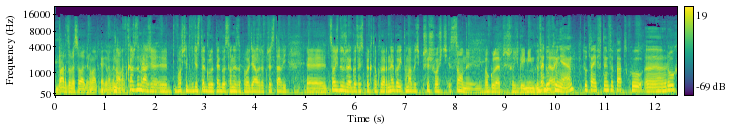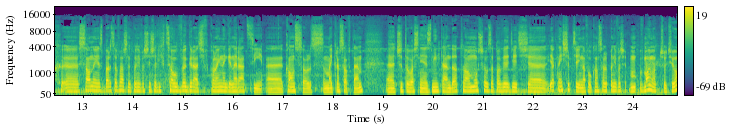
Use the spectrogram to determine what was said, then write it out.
Bardzo wesoła gromadka, gramy na No, w maksa. każdym razie y, właśnie 20 lutego Sony zapowiedziało, że przedstawi y, coś dużego, coś spektakularnego i to ma być przyszłość Sony i w ogóle przyszłość gamingu tak Według mnie tutaj w tym wypadku e, ruch Sony jest bardzo ważny, ponieważ jeżeli chcą wygrać w kolejnej generacji konsol z Microsoftem, czy to właśnie z Nintendo, to muszą zapowiedzieć e, jak najszybciej nową konsolę, ponieważ w moim odczuciu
